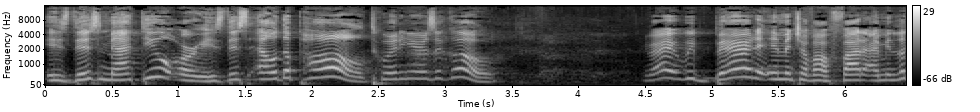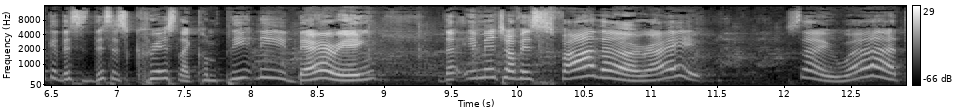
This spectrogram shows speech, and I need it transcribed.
Is this Matthew or is this Elder Paul 20 years ago? Right? We bear the image of our father. I mean, look at this. This is Chris, like completely bearing the image of his father, right? So, what?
